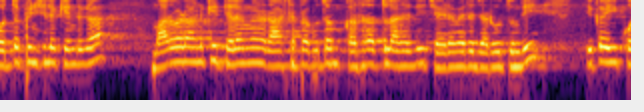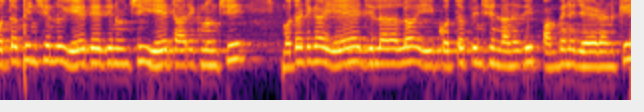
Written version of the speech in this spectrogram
కొత్త పెన్షన్ల కిందగా మరవడానికి తెలంగాణ రాష్ట్ర ప్రభుత్వం కసరత్తులు అనేది చేయడం అయితే జరుగుతుంది. ఇక ఈ కొత్త పెన్షన్లు ఏ తేదీ నుంచి ఏ తారీఖు నుంచి మొదటిగా ఏ ఏ జిల్లాలలో ఈ కొత్త పెన్షన్లు అనేది పంపిణీ చేయడానికి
